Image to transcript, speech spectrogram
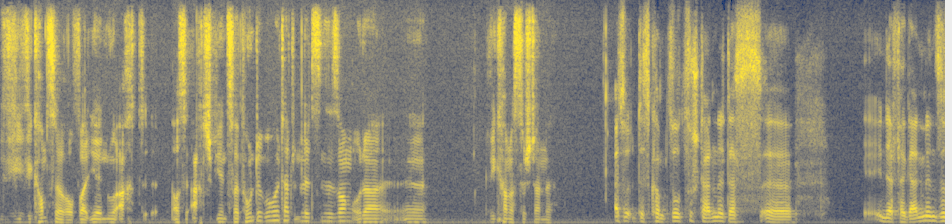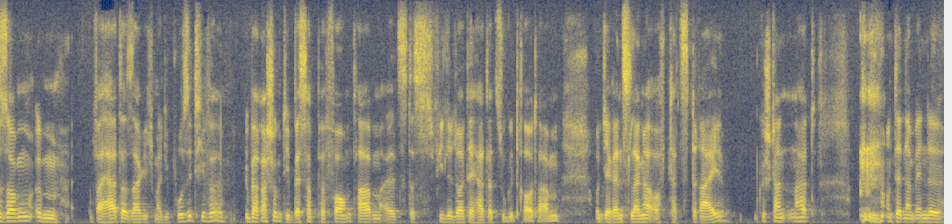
wie, wie, kommst du darauf? Weil ihr nur acht, aus acht Spielen zwei Punkte geholt habt in der letzten Saison oder äh, wie kam das zustande? Also das kommt so zustande, dass äh, in der vergangenen Saison ähm, war Hertha, sage ich mal, die positive Überraschung, die besser performt haben, als das viele Leute Hertha zugetraut haben und ja ganz lange auf Platz 3 gestanden hat und dann am Ende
